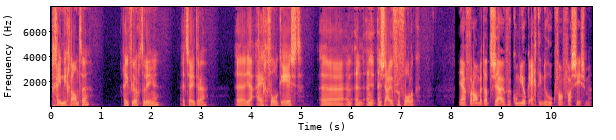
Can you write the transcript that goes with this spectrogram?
Geen migranten. Geen vluchtelingen, et cetera. ja, eigen volk eerst. een, een, een zuiver volk. Ja, vooral met dat zuiver kom je ook echt in de hoek van fascisme.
